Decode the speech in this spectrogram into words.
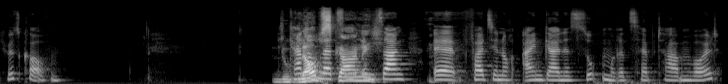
Ich will es kaufen. Du kann auch glaubst gar nicht. sagen, äh, falls ihr noch ein geiles Suppenrezept haben wollt,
